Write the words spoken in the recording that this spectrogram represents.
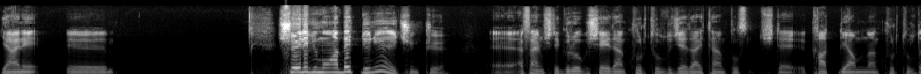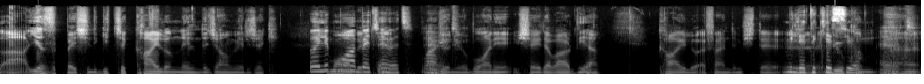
Yani e, şöyle bir muhabbet dönüyor ya çünkü. E, efendim işte Grogu şeyden kurtuldu. Jedi Temple işte katliamından kurtuldu. Aa yazık be şimdi gidecek Kylo'nun elinde can verecek. Böyle muhabbet evet var. Dönüyor. Bu hani şeyde vardı ya. Kylo efendim işte Milleti e, kesiyor. Luke'un, Evet. aha,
